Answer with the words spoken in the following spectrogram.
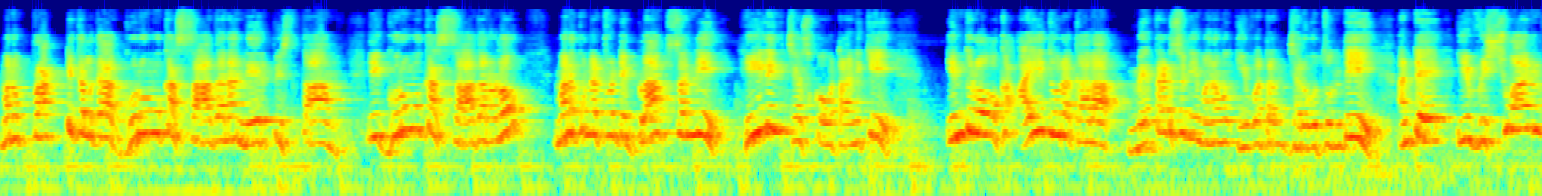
మనం ప్రాక్టికల్గా గురుముఖ సాధన నేర్పిస్తాం. ఈ గురుముఖ సాధనలో మనకున్నటువంటి బ్లాక్స్ అన్ని హీలింగ్ చేసుకోవటానికి ఇందులో ఒక ఐదు రకాల మెథడ్స్ని మనం ఇవ్వటం జరుగుతుంది. అంటే ఈ విశ్వాన్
